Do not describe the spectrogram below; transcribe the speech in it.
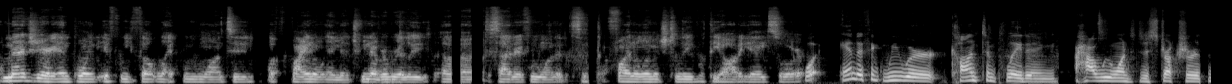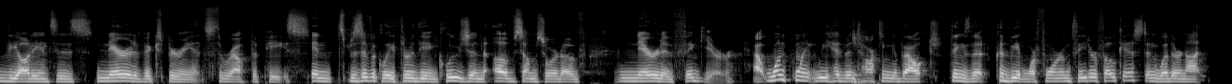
imaginary endpoint if we felt like we wanted a final image. We never really uh, decided if we wanted a final image to leave with the audience or. Well, and I think we were contemplating how we wanted to structure the audience's narrative experience throughout the piece, and specifically through the inclusion of some sort of narrative figure. At one point, we had been talking about things that could be more forum theater focused and whether or not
